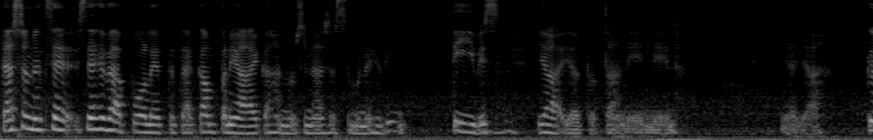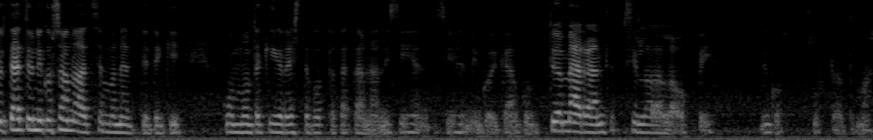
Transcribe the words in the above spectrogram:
Tässä on nyt se, se hyvä puoli, että tämä kampanja-aikahan on sinänsä semmoinen hyvin tiivis. Mm-hmm. Ja, ja, tota, niin, niin, ja, ja. Kyllä täytyy niin sanoa, että semmoinen tietenkin kun monta kiireistä vuotta takana, niin siihen, siihen niin kuin ikään kuin työmäärään sillä lailla oppii niin kuin suhtautumaan.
